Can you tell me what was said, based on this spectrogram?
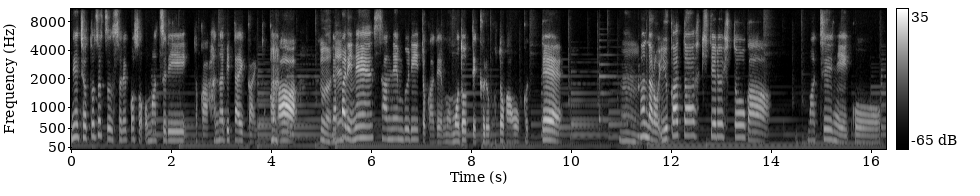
ねちょっとずつそれこそお祭りとか花火大会とかが、そうだね。やっぱりね3年ぶりとかでもう戻ってくることが多くってうん、なんだろう浴衣着てる人が街にこう、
